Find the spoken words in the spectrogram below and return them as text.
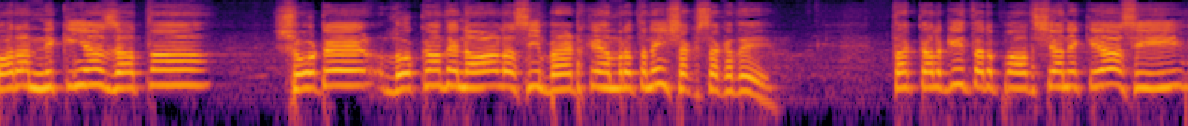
ਪਰ ਨਿੱਕੀਆਂ ਜ਼ਾਤਾਂ ਛੋਟੇ ਲੋਕਾਂ ਦੇ ਨਾਲ ਅਸੀਂ ਬੈਠ ਕੇ ਅੰਮ੍ਰਿਤ ਨਹੀਂ ਛਕ ਸਕਦੇ। ਤਾਂ ਕਲਗੀਧਰ ਪਾਤਸ਼ਾਹ ਨੇ ਕਿਹਾ ਸੀ,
